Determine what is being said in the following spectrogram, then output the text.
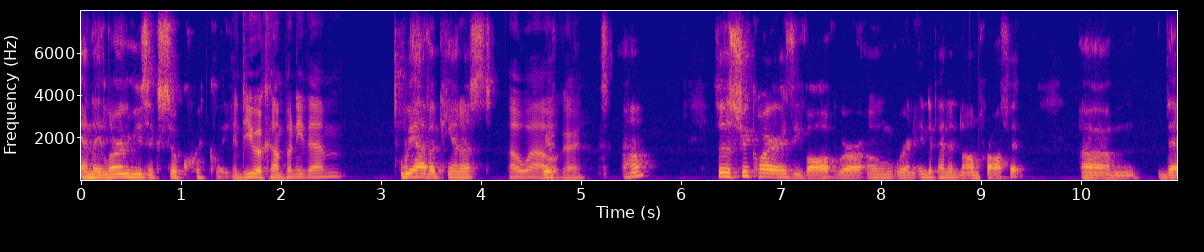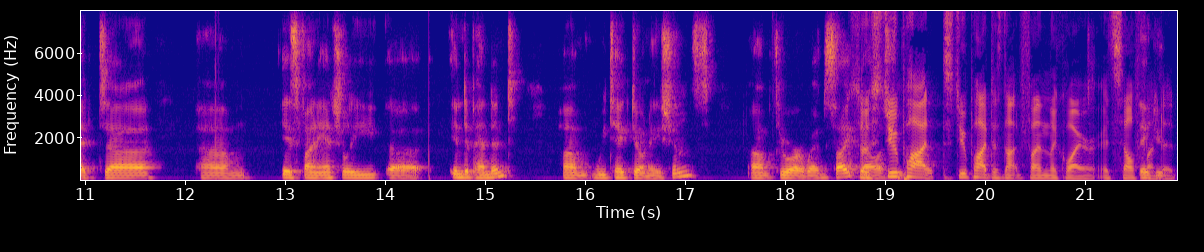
and they learn music so quickly. And do you accompany them? We have a pianist. Oh wow. Have- Okay. Uh huh. So the street choir has evolved. We're our own. We're an independent nonprofit um, that uh, um, is financially uh, independent. Um, we take donations um, through our website. So Stewpot Stewpot does not fund the choir. It's self-funded.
